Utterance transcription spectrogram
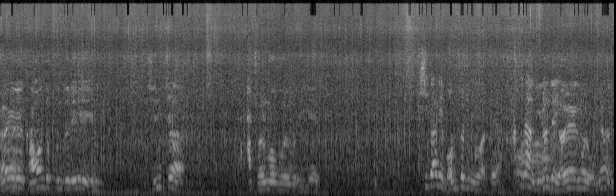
여기 강원도 분들이 진짜 다 젊어 보이고 이게 시간이 멈춰진 것 같아요. 항상 이런 데 여행을 오면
